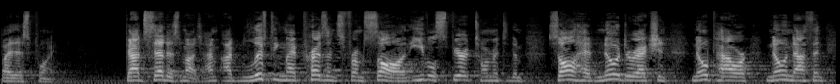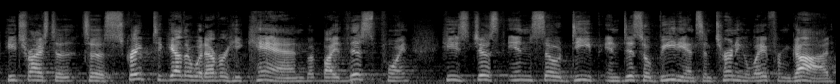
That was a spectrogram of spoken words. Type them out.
by this point. God said as much. I'm, I'm, lifting my presence from Saul. An evil spirit tormented him. Saul had no direction, no power, no nothing. He tries to, to scrape together whatever he can, but by this point, he's just in so deep in disobedience and turning away from God,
